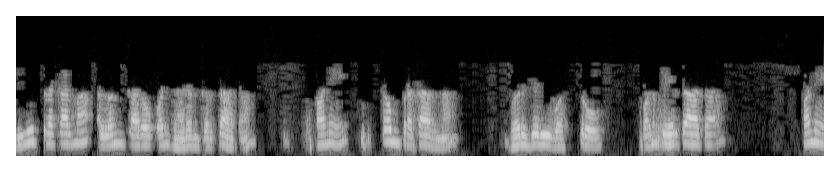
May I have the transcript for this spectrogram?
વિવિધ પ્રકારના અલંકારો પણ ધારણ કરતા હતા અને ઉત્તમ પ્રકારના ભરજરી વસ્ત્રો પણ પહેરતા હતા અને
